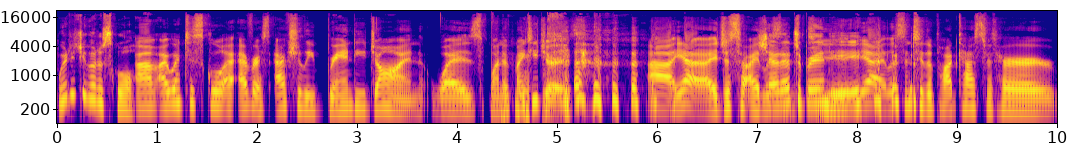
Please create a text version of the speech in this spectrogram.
Where did you go to school? Um, I went to school at Everest. Actually, Brandy John was one of my teachers. uh, yeah, I just, I shout out to Brandy. To, yeah, I listened to the podcast with her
